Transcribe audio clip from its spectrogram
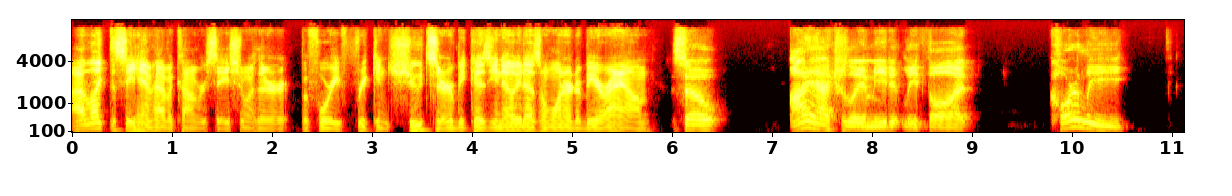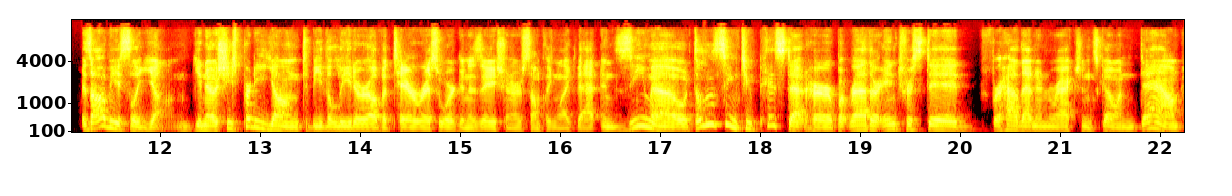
I like to see him have a conversation with her before he freaking shoots her because you know he doesn't want her to be around. So I actually immediately thought Karli is obviously young. You know, she's pretty young to be the leader of a terrorist organization or something like that. And Zemo doesn't seem too pissed at her, but rather interested for how that interaction's going down.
